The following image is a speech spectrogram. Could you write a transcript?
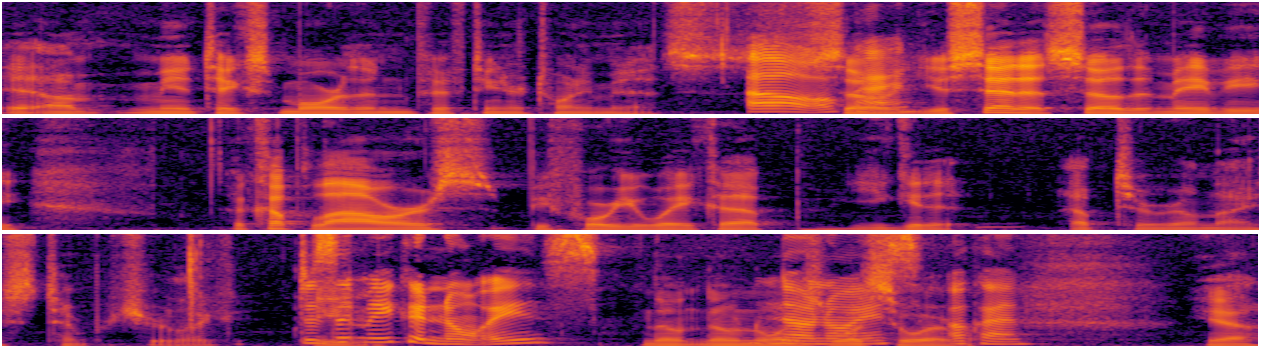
it, um, I mean, it takes more than 15 or 20 minutes. Oh, So you set it so that maybe a couple hours before you wake up, you get it up to a real nice temperature. Like Does it make a noise? no no noise, no noise. whatsoever? Okay. Yeah.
